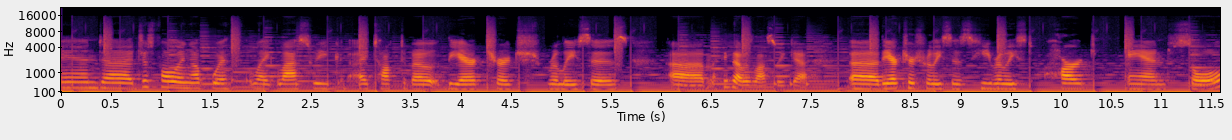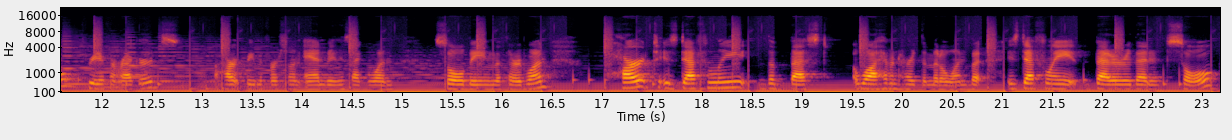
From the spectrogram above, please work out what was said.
And uh, just following up with like last week, I talked about the Eric Church releases. Um, I think that was last week, yeah. Uh, the Eric Church releases, he released Heart and Soul, three different records. Heart being the first one, and being the second one, Soul being the third one. Heart is definitely the best. Well, I haven't heard the middle one, but is definitely better than Soul.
